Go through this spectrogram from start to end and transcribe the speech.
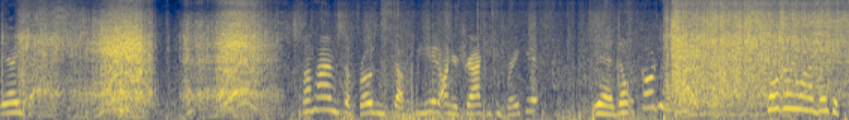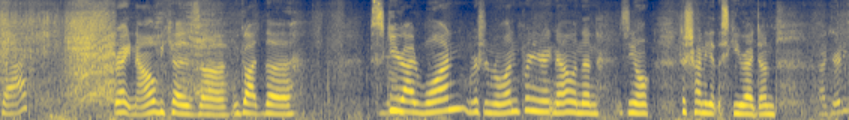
Very fast. Sometimes the frozen stuff, if you hit it on your track, you can break it. Yeah, don't Go to don't really want to break a track right now because uh, we got the ski ride one version one pretty right now, and then you know just trying to get the ski ride done. Ready?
